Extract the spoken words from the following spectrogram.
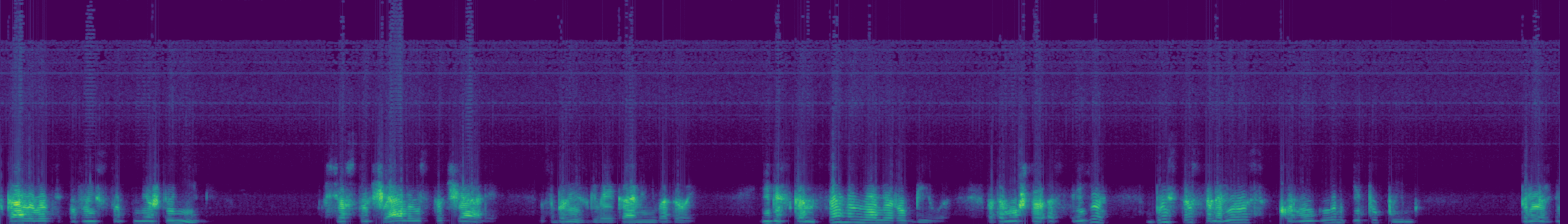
скалывать выступ между ними. Все стучали и стучали, сбрызгивая камень водой, и без конца меняли рубило, потому что острие быстро становилось круглым и тупым. Прежде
